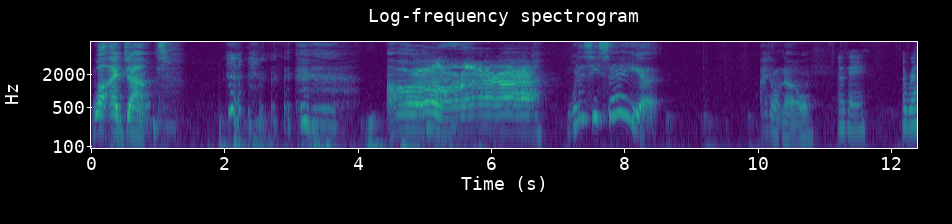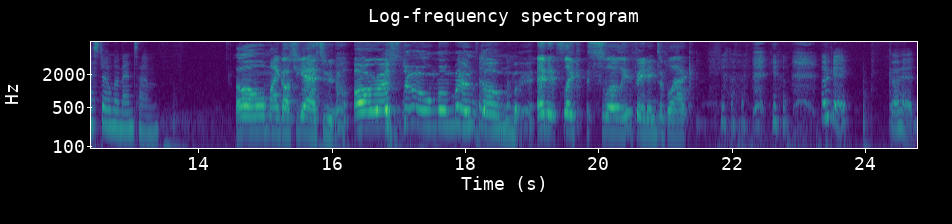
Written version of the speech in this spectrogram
Well, I don't. Ah, what does he say? I don't know. Okay. Arresto momentum. Oh my gosh, yes. Momentum. Momentum. And it's like slowly fading to black. yeah. Okay. Go ahead.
